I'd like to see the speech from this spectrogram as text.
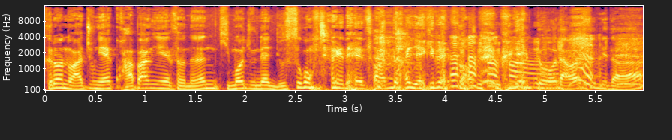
그런 와중에 과방위에서는 김어준의 뉴스공장에 대해서 한다는 얘기를 해서 그게 또 나왔습니다.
